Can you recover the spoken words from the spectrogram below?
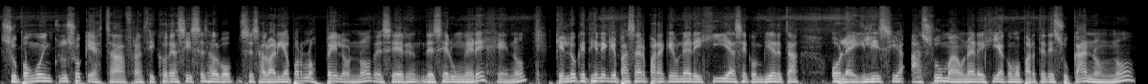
supongo incluso que hasta Francisco de Asís se, se salvaría por los pelos, ¿no? De ser, de ser un hereje, ¿no? ¿Qué es lo que tiene que pasar para que una herejía se convierta o la iglesia asuma una herejía como parte de su canon, ¿no?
